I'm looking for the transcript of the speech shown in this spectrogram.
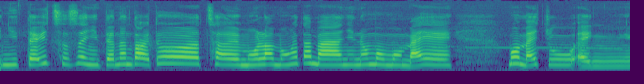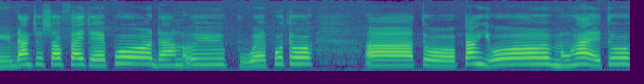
như thế ít sự sự như thế đang đau tôi chơi mua là mua ta mà như nó mua mua máy mua mấy chú ảnh đang cho sao phê chế bố đang nội bố ấy bố tôi à tổ băng hiểu mùng hai tôi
